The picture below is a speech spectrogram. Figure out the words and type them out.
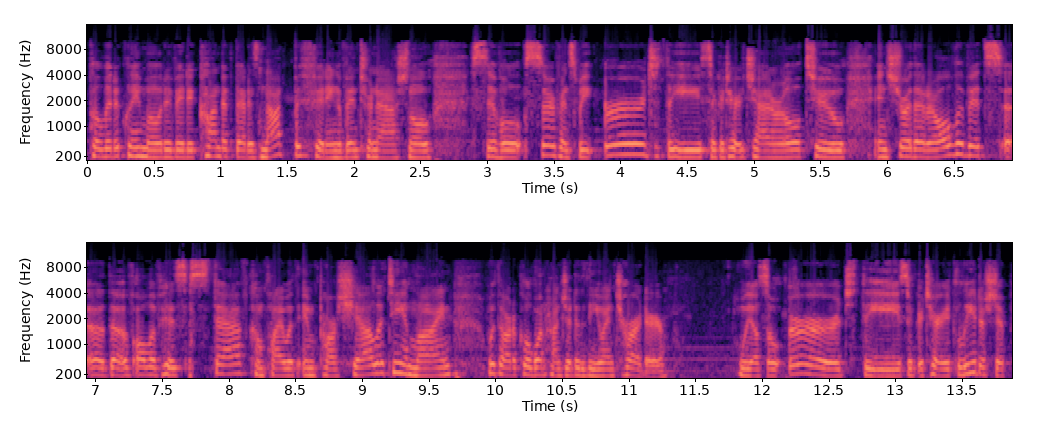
politically motivated conduct that is not befitting of international civil servants. We urge the Secretary General to ensure that all of its, uh, the, of all of his staff comply with impartiality in line with Article 100 of the UN Charter. We also urge the Secretariat leadership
